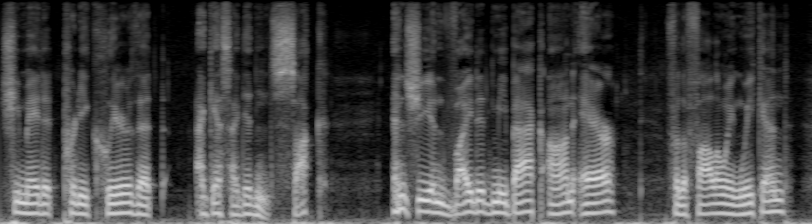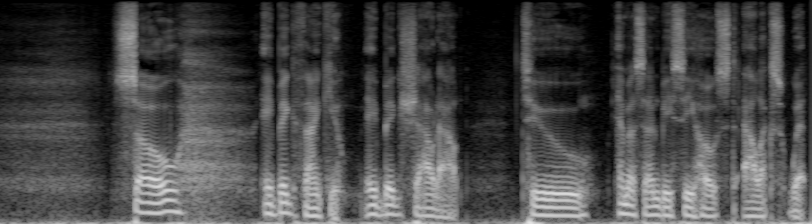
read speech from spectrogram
she made it pretty clear that I guess I didn't suck. And she invited me back on air for the following weekend. So, a big thank you, a big shout out to MSNBC host Alex Witt.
